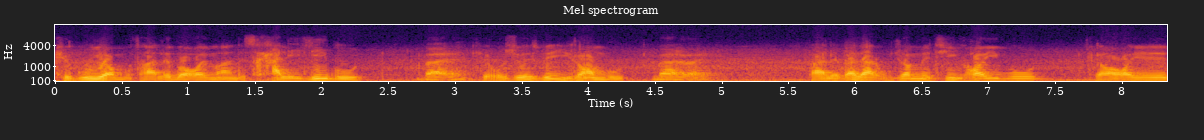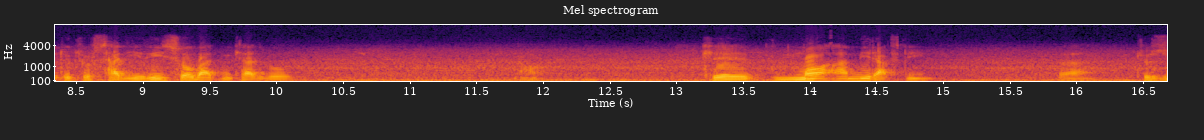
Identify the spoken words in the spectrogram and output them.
که گویا متعلق به آقای مهندس خلیلی بود. بله. که عضو حزب ایران بود. بله بله. بله و در اونجا میتینگ هایی بود که آقای دکتر صدیقی صحبت می‌کرد و که ما هم می‌رفتیم و جز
